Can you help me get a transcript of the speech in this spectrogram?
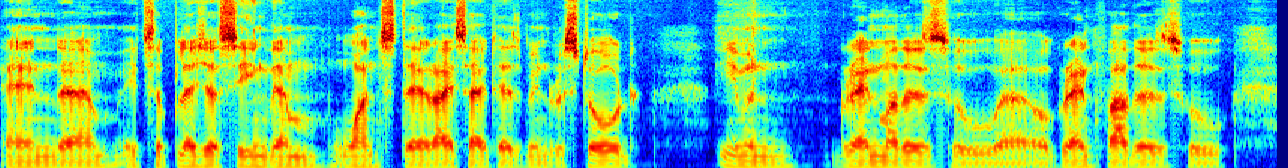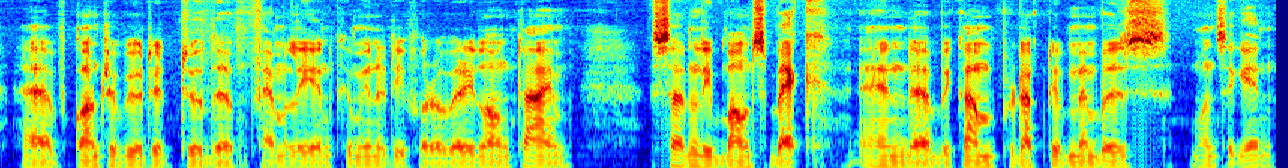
And um, it's a pleasure seeing them once their eyesight has been restored. Even grandmothers who or grandfathers who have contributed to the family and community for a very long time suddenly bounce back and uh, become productive members once again.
